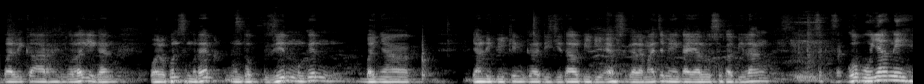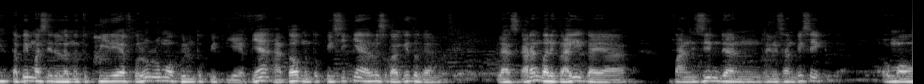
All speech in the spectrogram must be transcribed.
balik ke arah itu lagi kan. Walaupun sebenarnya untuk zin mungkin banyak yang dibikin ke digital PDF segala macam yang kayak lu suka bilang gue punya nih tapi masih dalam bentuk PDF lu lu mau bentuk PDF-nya atau bentuk fisiknya lu suka gitu kan. Nah sekarang balik lagi kayak fanzine dan rilisan fisik. Lu mau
